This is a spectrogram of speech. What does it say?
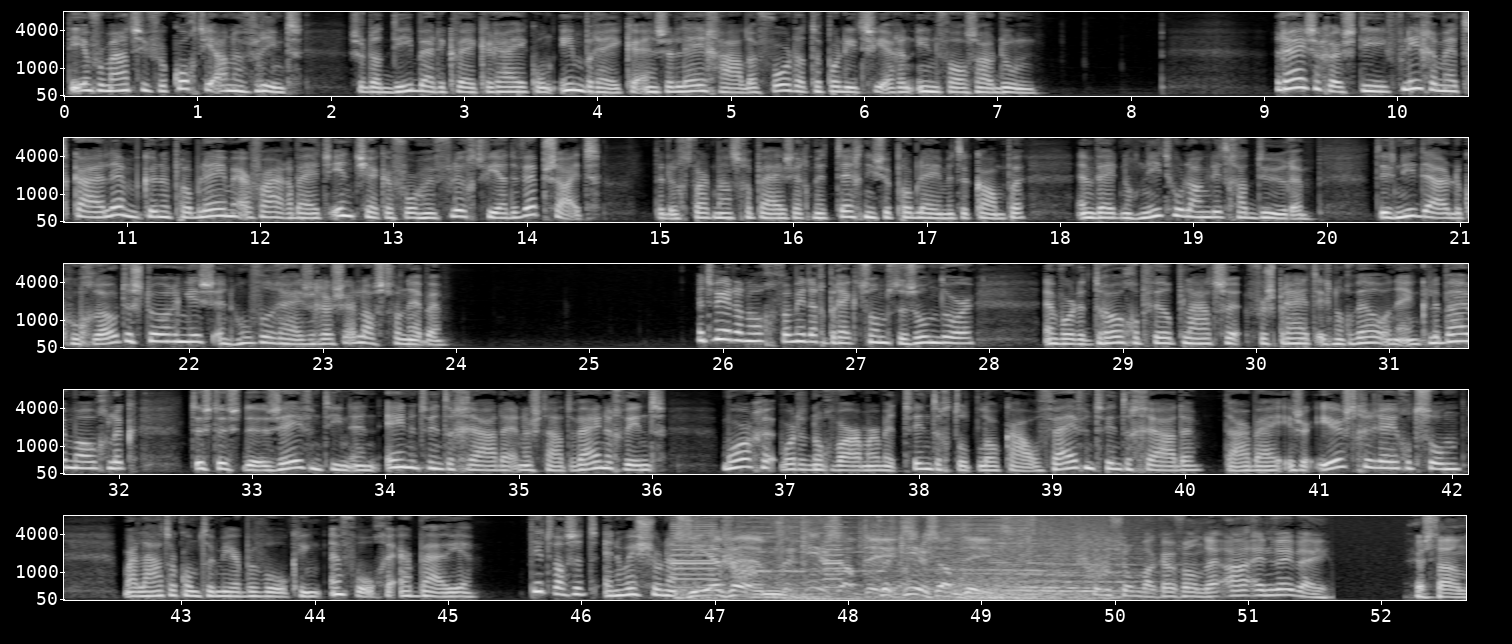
Die informatie verkocht hij aan een vriend, zodat die bij de kwekerijen kon inbreken en ze leeghalen voordat de politie er een inval zou doen. Reizigers die vliegen met KLM kunnen problemen ervaren bij het inchecken voor hun vlucht via de website. De luchtvaartmaatschappij zegt met technische problemen te kampen en weet nog niet hoe lang dit gaat duren. Het is niet duidelijk hoe groot de storing is en hoeveel reizigers er last van hebben. Het weer dan nog. Vanmiddag breekt soms de zon door en wordt het droog op veel plaatsen. Verspreid is nog wel een enkele bui mogelijk. Het is tussen de 17 en 21 graden en er staat weinig wind. Morgen wordt het nog warmer met 20 tot lokaal 25 graden. Daarbij is er eerst geregeld zon, maar later komt er meer bewolking en volgen er buien. Dit was het NOS Journaal. ZFM, verkeersupdate. verkeersupdate. De Bakker van de ANWB. Er staan...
